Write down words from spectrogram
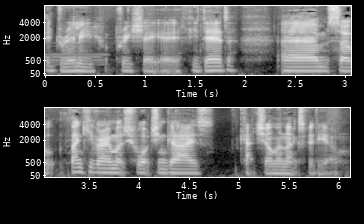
I'd really appreciate it if you did. Um, so thank you very much for watching guys. Catch you on the next video.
